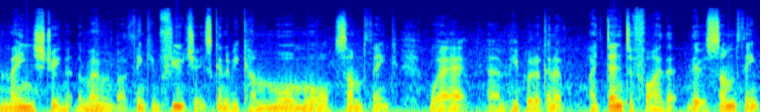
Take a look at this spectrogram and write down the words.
mainstream at the moment, but I think in future it's going to become more and more something where um, people are going to identify that there is something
